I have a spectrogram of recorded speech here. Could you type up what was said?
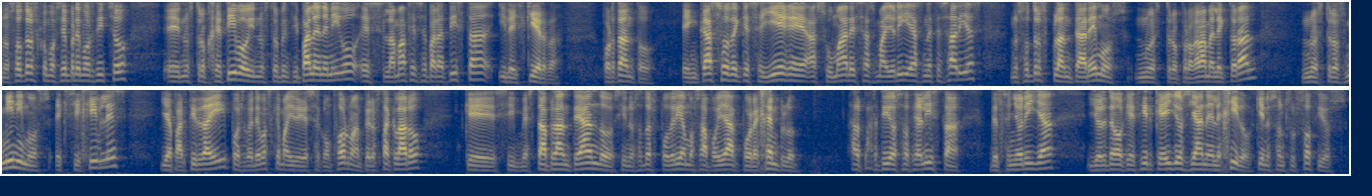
nosotros, como siempre hemos dicho, eh, nuestro objetivo y nuestro principal enemigo es la mafia separatista y la izquierda. Por tanto, en caso de que se llegue a sumar esas mayorías necesarias, nosotros plantearemos nuestro programa electoral, nuestros mínimos exigibles y a partir de ahí pues veremos qué mayorías se conforman. Pero está claro que si me está planteando si nosotros podríamos apoyar, por ejemplo, al Partido Socialista del señor Illa, yo le tengo que decir que ellos ya han elegido quiénes son sus socios.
